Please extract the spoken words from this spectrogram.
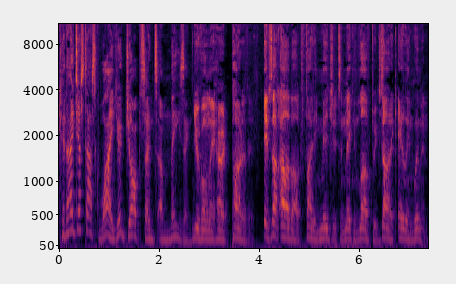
Can I just ask why? Your job sounds amazing. You've only heard part of it. It's not all about fighting midgets and making love to exotic alien women,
